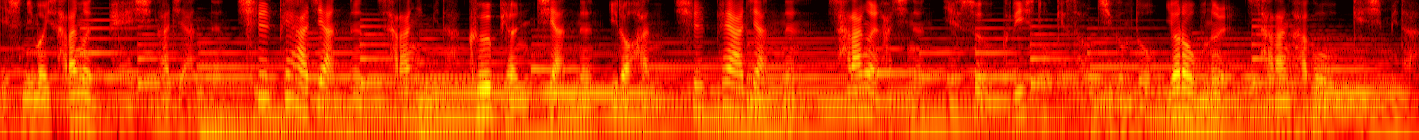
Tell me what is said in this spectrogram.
예수님의 사랑은 배신하지 않는, 실패하지 않는 사랑입니다. 그 변치 않는 이러한 실패하지 않는 사랑을 하시는 예수 그리스도께서 지금도 여러분을 사랑하고 계십니다.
